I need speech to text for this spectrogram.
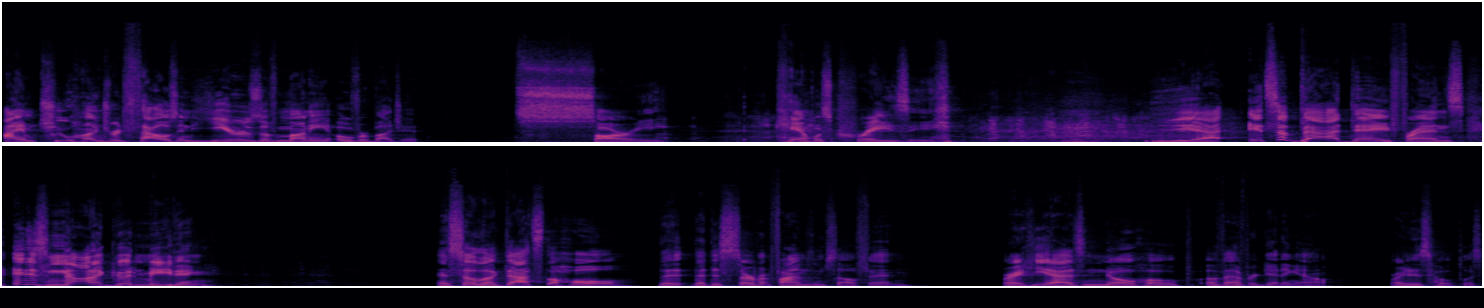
I am 200,000 years of money over budget. Sorry, camp was crazy. yeah, it's a bad day, friends. It is not a good meeting. And so, look, that's the hole that, that this servant finds himself in, right? He has no hope of ever getting out right? It is hopeless.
